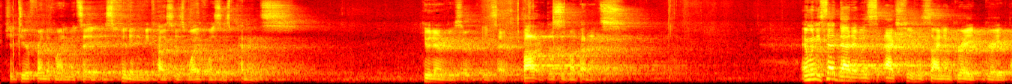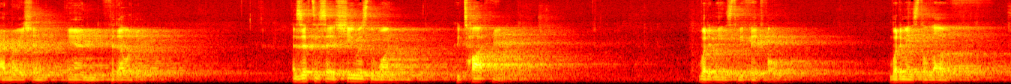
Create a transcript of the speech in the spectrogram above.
Which a dear friend of mine would say is fitting because his wife was his penance. He would introduce her. He'd say, Father, this is my penance. And when he said that, it was actually his sign of great, great admiration and fidelity. As if to say, she was the one who taught him what it means to be faithful, what it means to love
